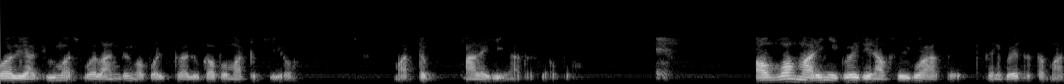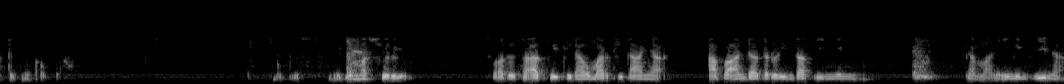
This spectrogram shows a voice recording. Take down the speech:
Wali adu mas langgeng apa ibaluka apa madhep sira. Madhep alaihi ing atase apa. Allah maringi kowe di nafsu iku apik. Ben kowe tetep madhep ning Allah. Terus ini masyur ya. Suatu saat Sayyidina Umar ditanya, apa anda terlintas ingin gamani ingin zina?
